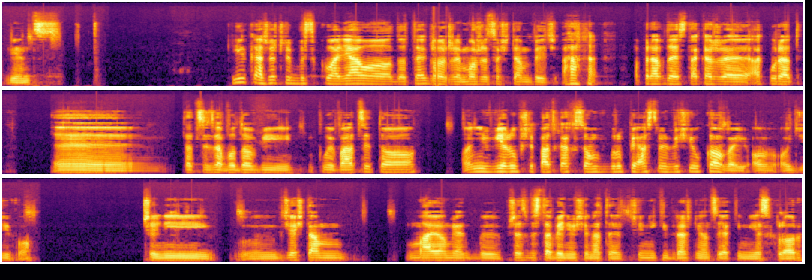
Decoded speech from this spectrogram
Więc kilka rzeczy by skłaniało do tego, że może coś tam być. A, a prawda jest taka, że akurat e, tacy zawodowi pływacy, to oni w wielu przypadkach są w grupie astmy wysiłkowej, o, o dziwo. Czyli y, gdzieś tam mają jakby przez wystawienie się na te czynniki drażniące, jakim jest chlor,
